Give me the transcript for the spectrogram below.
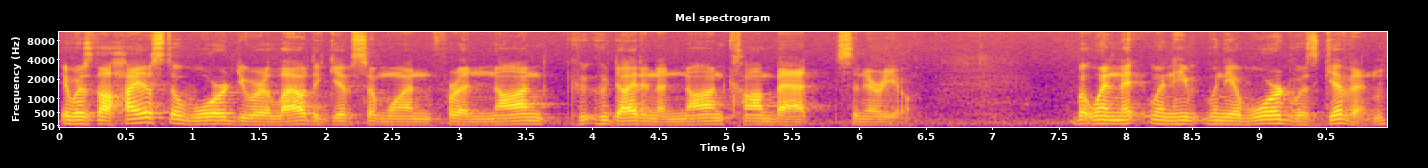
it was the highest award you were allowed to give someone for a non, who, died in a non combat scenario. But when, when, he, when the award was given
